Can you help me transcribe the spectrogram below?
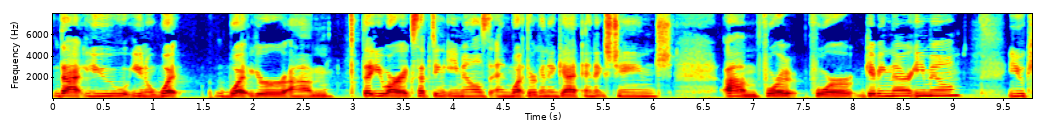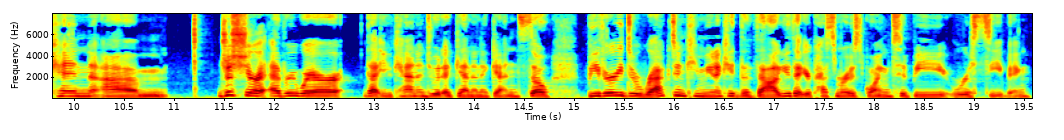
That you, you know, what what you're um, that you are accepting emails and what they're going to get in exchange um, for for giving their email. You can um, just share it everywhere that you can and do it again and again. So be very direct and communicate the value that your customer is going to be receiving.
